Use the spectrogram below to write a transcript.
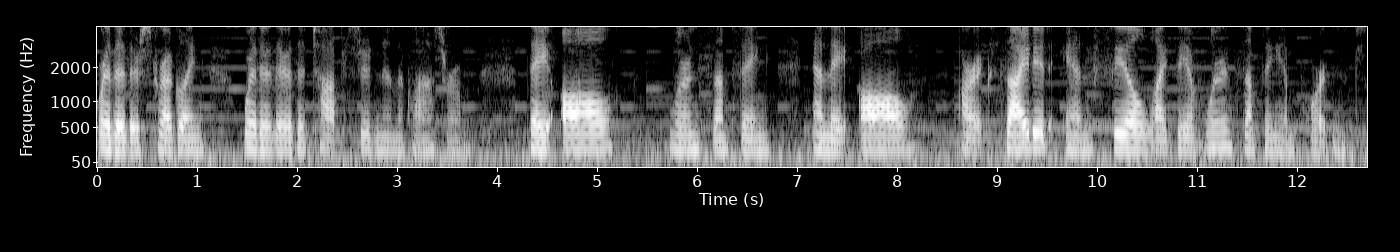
whether they're struggling, whether they're the top student in the classroom, they all learn something and they all are excited and feel like they have learned something important,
